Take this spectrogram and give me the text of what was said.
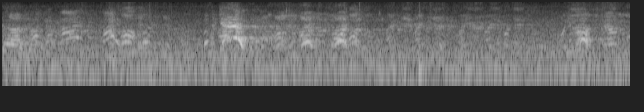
cara. O Dedotron, não. Esse não. Marcelo, inventamos o argentino. Nós conversamos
